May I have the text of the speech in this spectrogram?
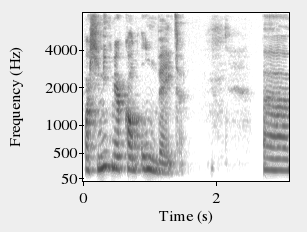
wat je niet meer kan onweten. Uh,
